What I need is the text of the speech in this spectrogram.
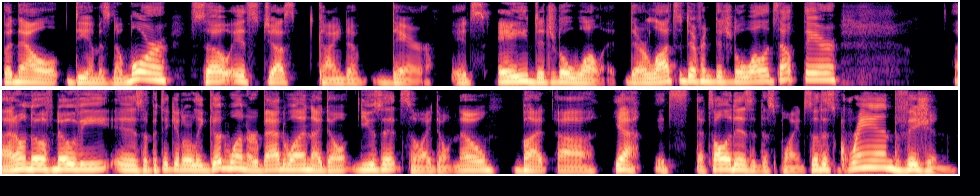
But now Diem is no more, so it's just kind of there. It's a digital wallet. There are lots of different digital wallets out there. I don't know if Novi is a particularly good one or bad one. I don't use it, so I don't know. But uh, yeah, it's that's all it is at this point. So this grand vision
